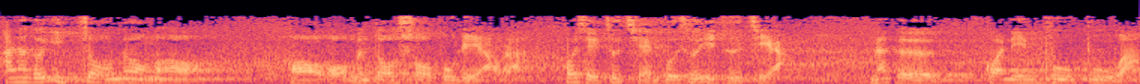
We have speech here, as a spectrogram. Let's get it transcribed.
他那个一捉弄哦哦，我们都受不了了。而且之前不是一直讲那个观音瀑布啊，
